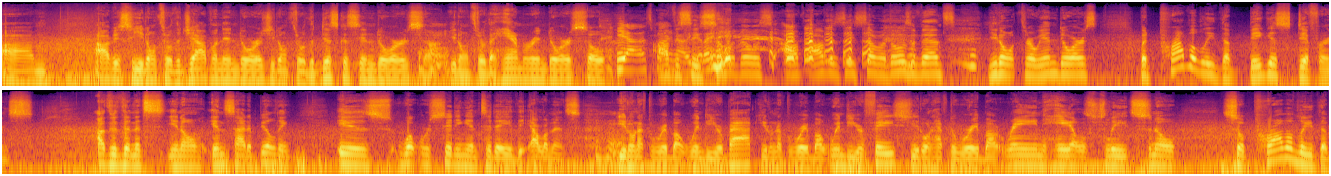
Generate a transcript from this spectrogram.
Um, obviously, you don't throw the javelin indoors. You don't throw the discus indoors. Uh, you don't throw the hammer indoors. So yeah, that's obviously some of those obviously some of those events you don't throw indoors. But probably the biggest difference, other than it's you know inside a building, is what we're sitting in today. The elements. Mm-hmm. You don't have to worry about wind to your back. You don't have to worry about wind to your face. You don't have to worry about rain, hail, sleet, snow so probably the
